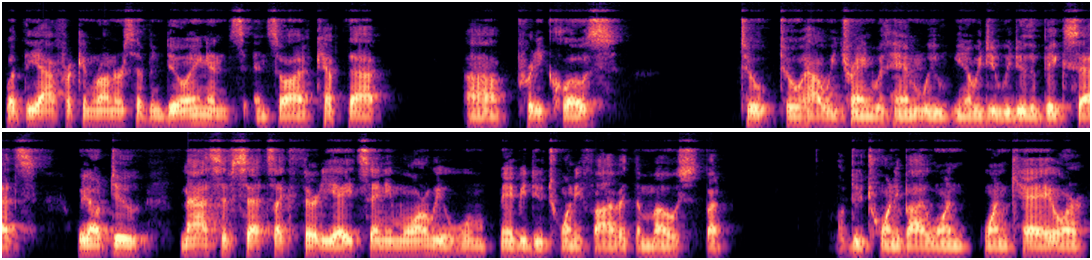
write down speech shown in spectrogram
what the African runners have been doing, and and so I've kept that uh, pretty close to to how we trained with him. We you know we do we do the big sets. We don't do massive sets like 38s anymore. We will maybe do 25 at the most, but we'll do 20 by one 1k or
